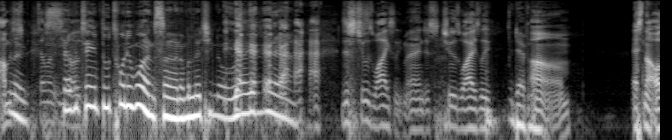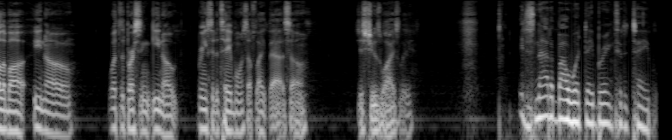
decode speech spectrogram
I'm Look, just telling him, you know, 17 through 21, son. I'm going to let you know right now. Just choose wisely, man. Just choose wisely. Definitely. Um, it's not all about you know what the person you know brings to the table and stuff like that. So just choose wisely. it's not about what they bring to the table.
